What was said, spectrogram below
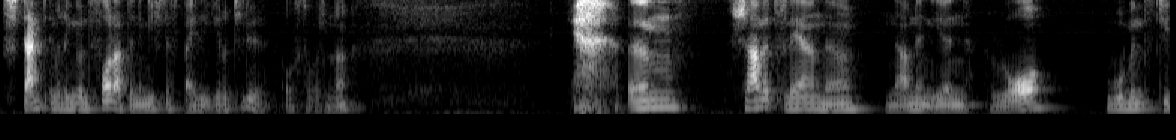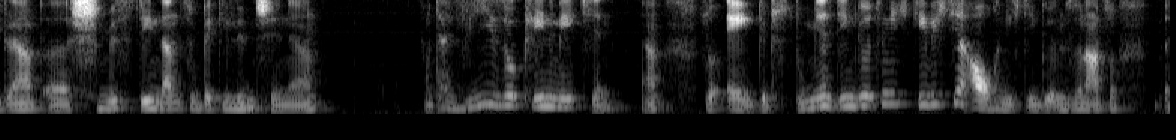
stand im Ring und forderte nämlich, dass beide ihre Titel austauschen. Ne? Ja, ähm, Charlotte Flair ne, nahm dann ihren Raw Women's Titel ab, äh, schmiss den dann zu Becky Lynch hin, ja und dann wie so kleine Mädchen, ja, so, ey, gibst du mir den Gürtel nicht, gebe ich dir auch nicht den Gürtel. So eine Art so, äh,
